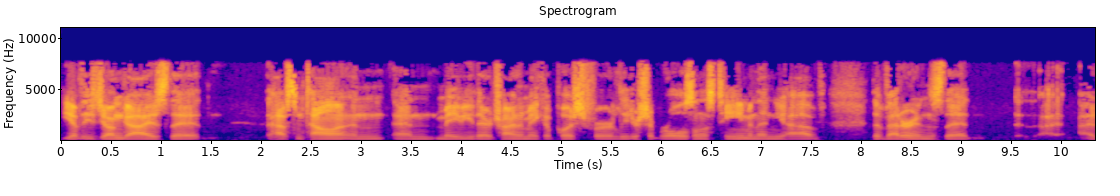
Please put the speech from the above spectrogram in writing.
you have these young guys that have some talent and, and maybe they're trying to make a push for leadership roles on this team. And then you have the veterans that I,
